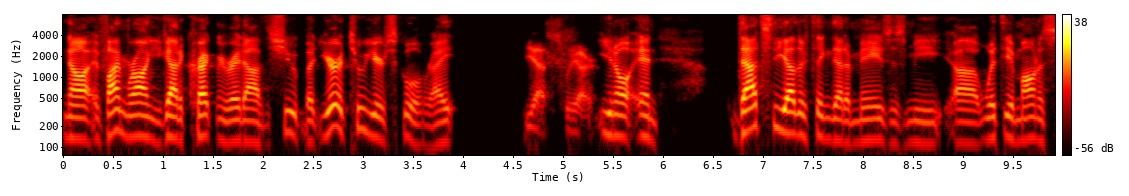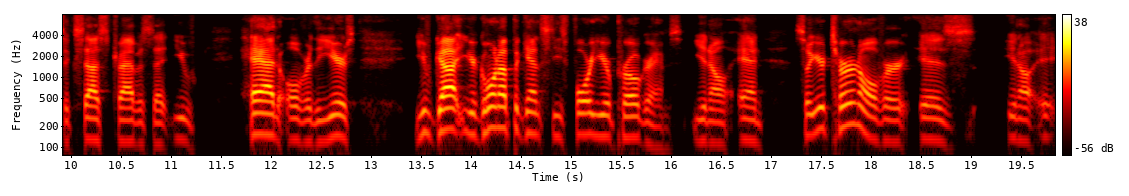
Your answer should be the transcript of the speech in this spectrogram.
now, if I'm wrong, you got to correct me right off the shoot. But you're a two year school, right? Yes, we are. You know, and that's the other thing that amazes me uh, with the amount of success, Travis, that you've had over the years you've got you're going up against these four year programs, you know, and so your turnover is, you know, it,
